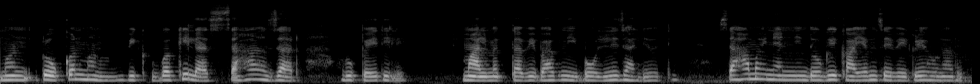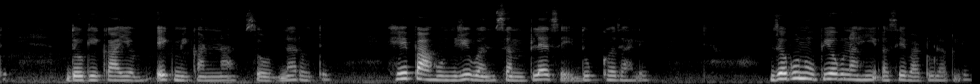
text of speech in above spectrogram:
म्हण टोकन म्हणून विक वकिलास सहा हजार रुपये दिले. मालमत्ता विभागणी बोलणी झाली होती. सहा महिन्यांनी दोघे कायमचे वेगळे होणार होते. दोघे कायम एकमेकांना सोडणार होते. हे पाहून जीवन संपल्याचे दुःख झाले. जगून उपयोग नाही असे वाटू लागले.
